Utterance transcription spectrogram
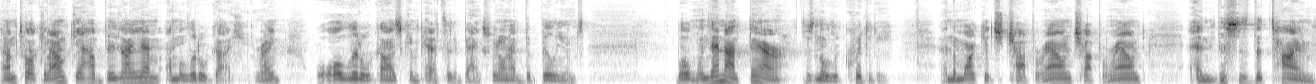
I'm talking, I don't care how big I am, I'm a little guy, right? We're all little guys compared to the banks. We don't have the billions. Well, when they're not there, there's no liquidity. And the markets chop around, chop around. And this is the time,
